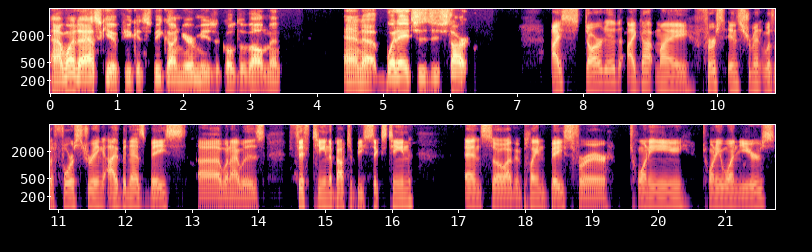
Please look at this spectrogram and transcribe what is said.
and i wanted to ask you if you could speak on your musical development and uh, what age did you start I started. I got my first instrument was a four string Ibanez bass uh, when I was 15, about to be 16. And so I've been playing bass for 20, 21 years.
